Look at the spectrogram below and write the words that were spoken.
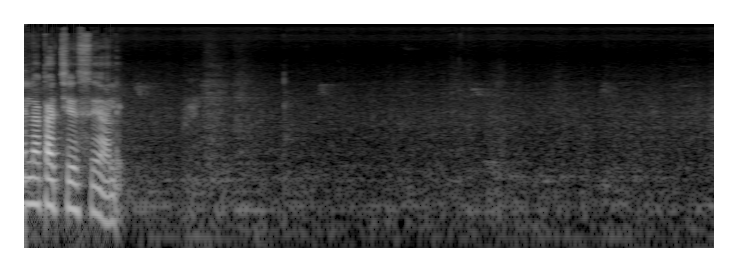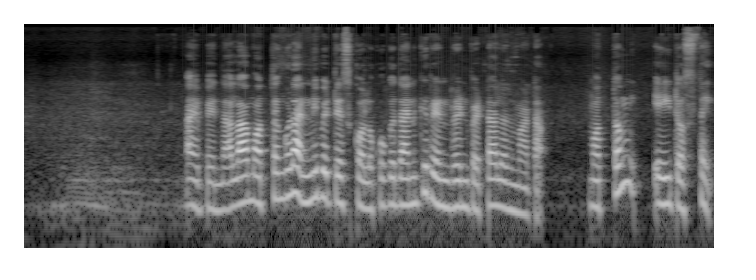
ఇలా కట్ చేసేయాలి. అయిపోయింది. అలా మొత్తం కూడా అన్నీ పెట్టేసుకోవాలి. ఒక్కొక్క దానికి రెండు రెండు పెట్టాలన్నమాట. మొత్తం ఎయిట్ వస్తాయి.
